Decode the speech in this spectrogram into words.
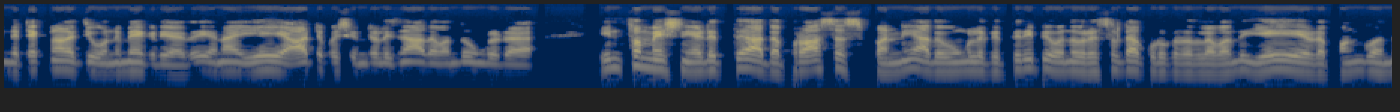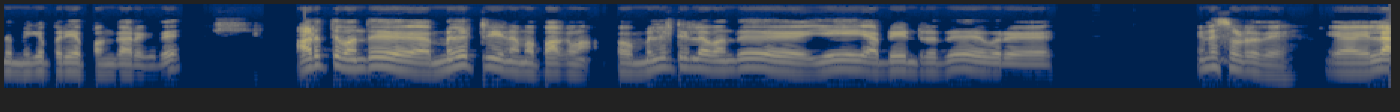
இந்த டெக்னாலஜி ஒன்றுமே கிடையாது. ஏன்னா ஏஐ ஆர்டிஃபிஷியல் இன்டெலிஜென்ஸ் அதை வந்து உங்களோட இன்ஃபர்மேஷன் எடுத்து அதை ப்ராசஸ் பண்ணி, அதை உங்களுக்கு திருப்பி வந்து ஒரு ரிசல்ட்டாக கொடுக்குறதுல வந்து ஏஐயோட பங்கு வந்து மிகப்பெரிய பங்காக இருக்குது. அடுத்து வந்து மிலிட்ரி நம்ம பார்க்கலாம். இப்போ மிலிட்டரில வந்து ஏஐ அப்படின்றது ஒரு என்ன சொல்றது? எ எல்லா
